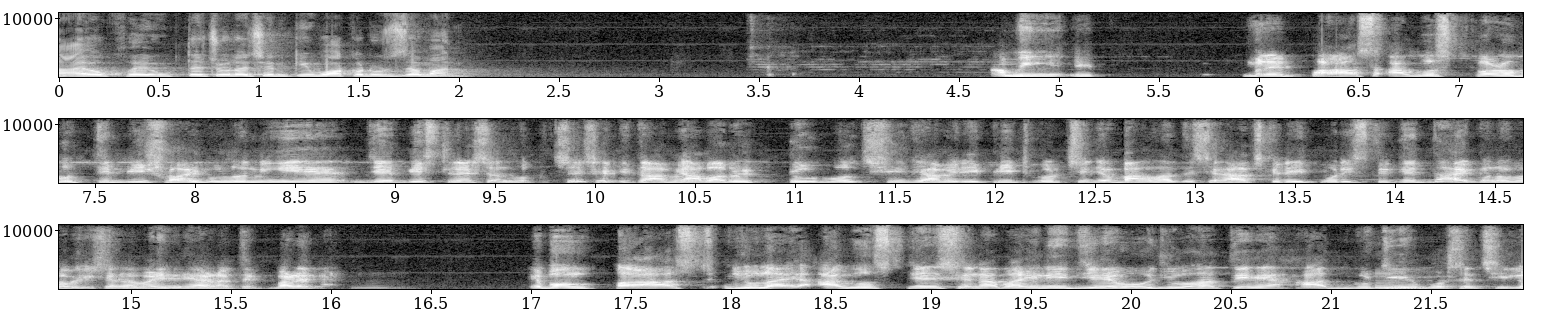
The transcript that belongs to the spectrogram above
নায়ক হয়ে উঠতে চলেছেন কি ওয়াকারুজ্জামান? আমি মানে পাঁচ আগস্ট পরবর্তী বিষয়গুলো নিয়ে যে বিশ্লেষণ হচ্ছে, সেটি তো আমি আবারও একটু বলছি যে, আমি রিপিট করছি যে, বাংলাদেশের আজকের এই পরিস্থিতির দায় কোনোভাবেই সেনাবাহিনী এড়াতে পারে না। এবং পাঁচ জুলাই আগস্টে সেনাবাহিনী যে অজুহাতে হাত গুটিয়ে বসেছিল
